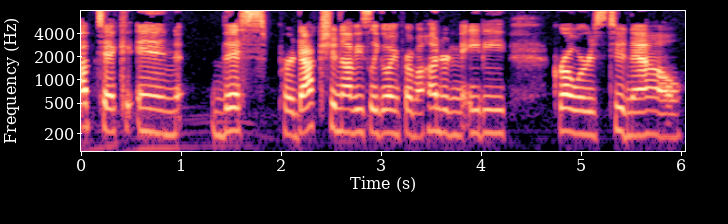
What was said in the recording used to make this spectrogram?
uptick in this production, obviously going from 180 growers to now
